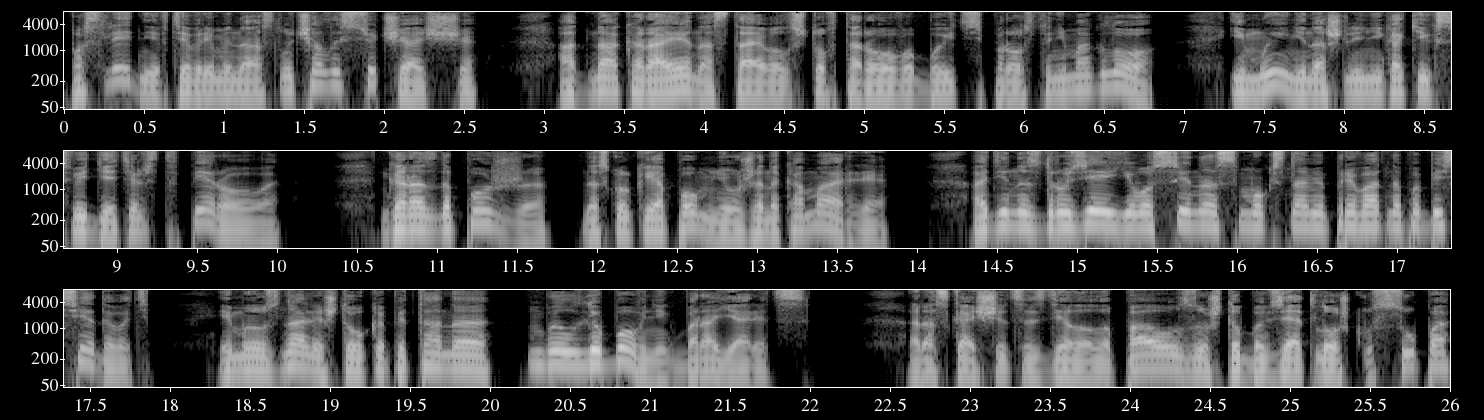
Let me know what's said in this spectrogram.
Последнее в те времена случалось все чаще. Однако Раэ настаивал, что второго быть просто не могло, и мы не нашли никаких свидетельств первого. Гораздо позже, насколько я помню, уже на Камарре, один из друзей его сына смог с нами приватно побеседовать, и мы узнали, что у капитана был любовник-бароярец. Рассказчица сделала паузу, чтобы взять ложку супа,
